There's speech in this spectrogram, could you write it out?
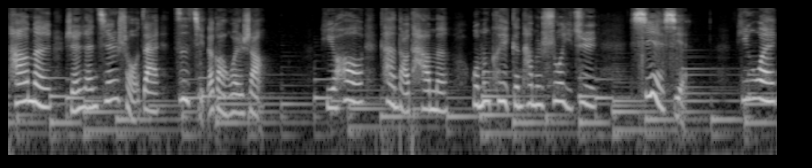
他们仍然坚守在自己的岗位上。以后看到他们，我们可以跟他们说一句谢谢。因为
